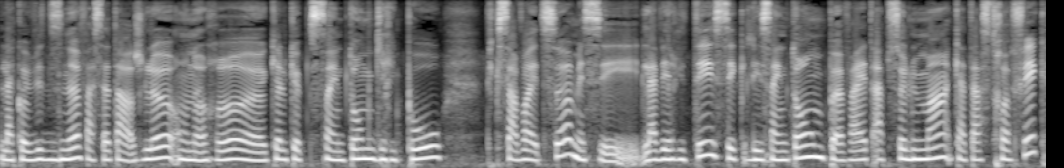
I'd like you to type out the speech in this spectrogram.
la COVID-19 à cet âge-là, on aura euh, quelques petits symptômes grippaux, puis que ça va être ça. Mais c'est la vérité, c'est que les symptômes peuvent être absolument catastrophiques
